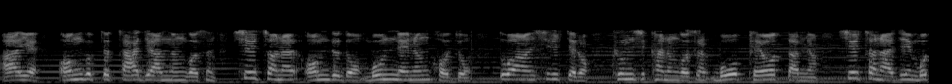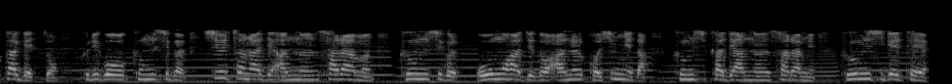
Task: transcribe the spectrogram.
아예 언급조차 하지 않는 것은 실천할 엄두도 못 내는 거죠. 또한 실제로 금식하는 것을 못 배웠다면 실천하지 못하겠죠. 그리고 금식을 실천하지 않는 사람은 금식을 옹호하지도 않을 것입니다. 금식하지 않는 사람이 금식에 대해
